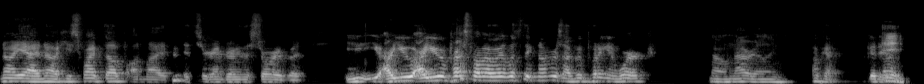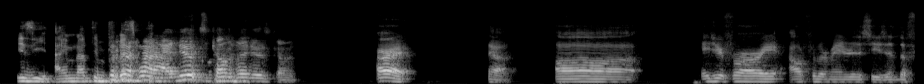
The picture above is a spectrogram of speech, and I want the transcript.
No, yeah, I know. He swiped up on my Instagram during the story, but you, you are you are you impressed by my weightlifting numbers? I've been putting in work. No, not really. Okay, good. Hey, Izzy, I'm not impressed. by I knew it was coming. I knew it was coming. All right. Yeah. Uh AJ Ferrari out for the remainder of the season. The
